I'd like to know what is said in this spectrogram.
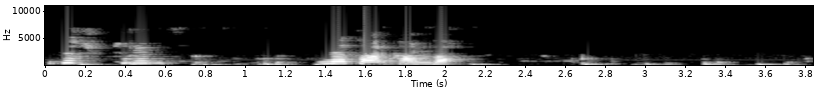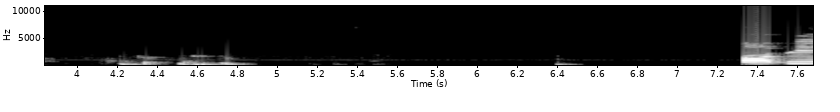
Bir de şu türevi net arkamda. Abi.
